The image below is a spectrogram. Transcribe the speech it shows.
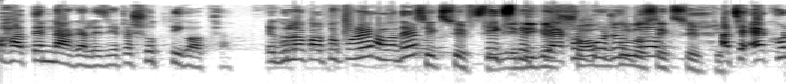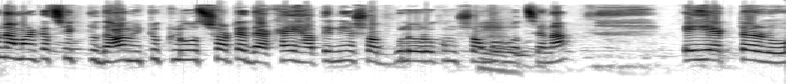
হাতের নাগালে যেটা সত্যি কথা। এগুলো কত করে আমাদের? 650 650 এখন পর্যন্ত আচ্ছা এখন আমার কাছে একটু দাও আমি একটু ক্লোজ শটে দেখাই হাতে নিয়ে সবগুলো ওরকম সম্ভব হচ্ছে না। এই একটা রো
